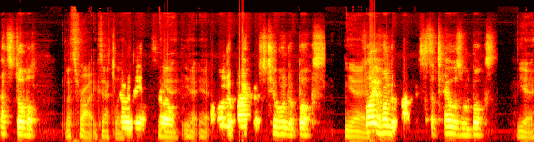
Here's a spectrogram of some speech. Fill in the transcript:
that's double. That's right. Exactly. You know I mean? So Yeah. Yeah. Yeah. 100 backers, 200 books, Yeah. 500 backers, that's a thousand books. Yeah.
